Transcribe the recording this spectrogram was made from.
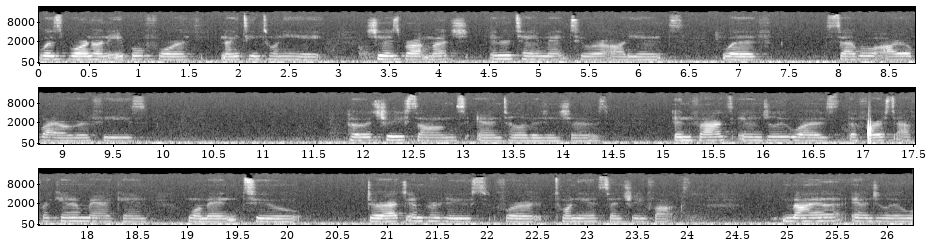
was born on April 4, 1928. She has brought much entertainment to her audience with several autobiographies, poetry, songs, and television shows. In fact, Angelou was the first African American woman to direct and produce for 20th Century Fox. Maya Angelou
